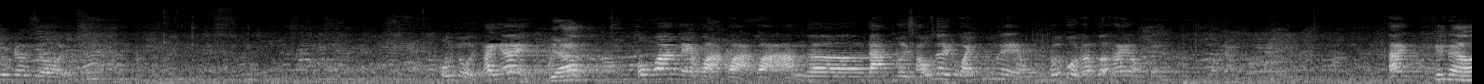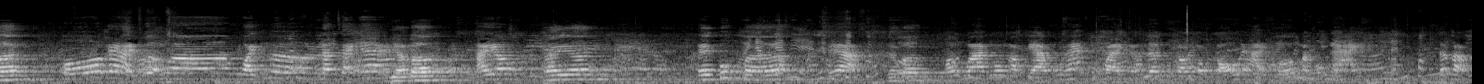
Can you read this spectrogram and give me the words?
Trung đâu rồi Ôi rồi Thành ơi Dạ. Hôm qua mẹ quả quả quả uh, đạt 16 giây quánh mẹ nỗi buồn hoa phượng hay không? Anh. Cái nào anh? Ồ cái hải phượng uh, quánh uh, làn xanh ấy Dạ vâng. Hay không? Hay anh Em bút mà. Thế à? Dạ vâng. Hôm qua cô Ngọc Già muốn hát một bài lên con một cổ với Hải Phượng mà cũng ngại. Tức không?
